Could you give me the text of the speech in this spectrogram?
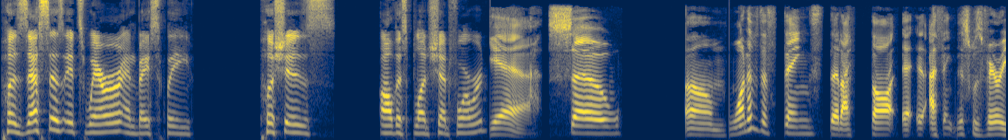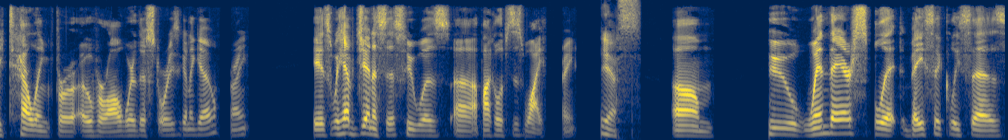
possesses its wearer and basically pushes all this bloodshed forward. Yeah. So, um, one of the things that I thought, I- I think this was very telling for overall where this story is going to go, right? Is we have Genesis, who was uh, Apocalypse's wife, right? Yes. Um, who, when they're split, basically says,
